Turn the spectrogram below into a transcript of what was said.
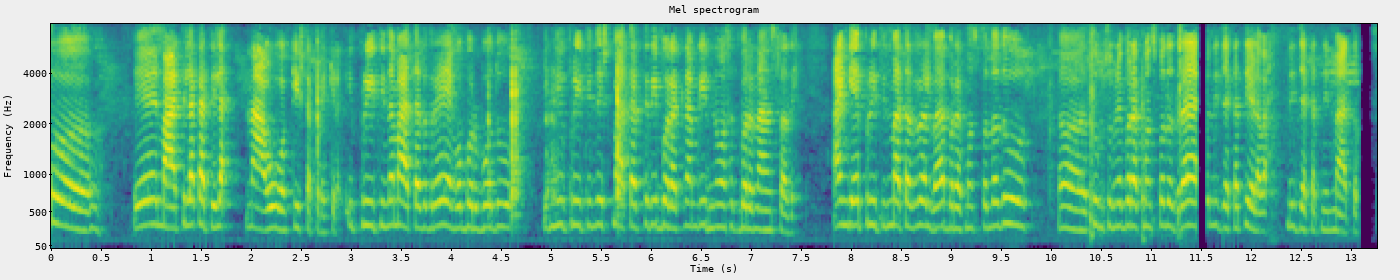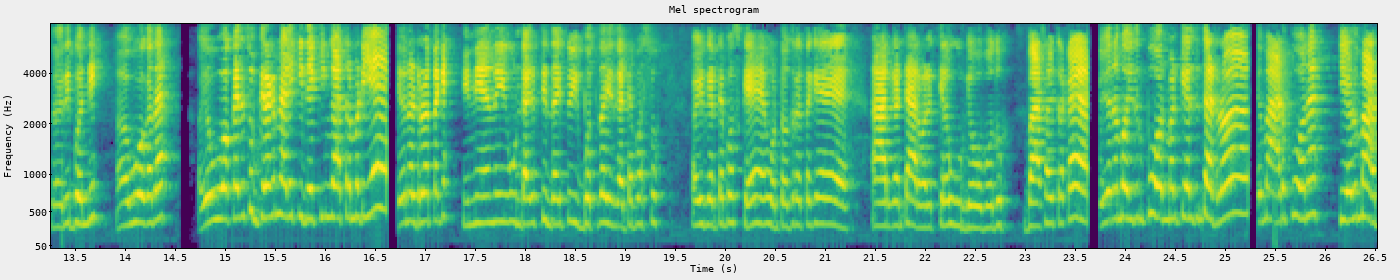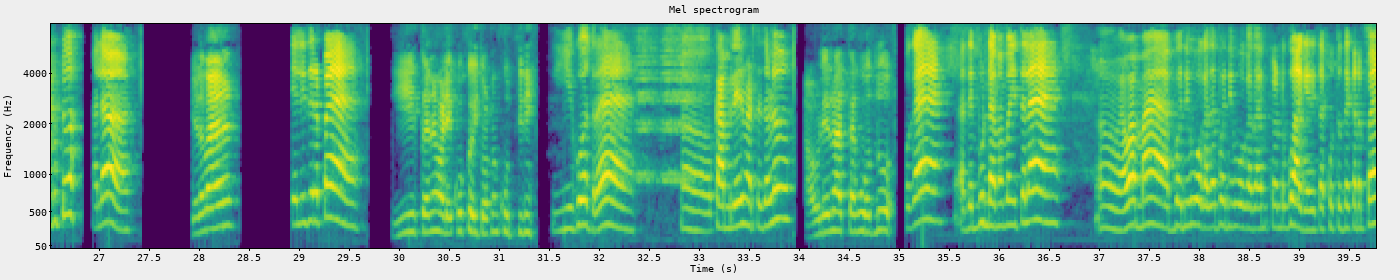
ಏನ್ ಮಾತಿಲ್ಲ ಕತ್ತಿಲ್ಲ. ನಾವು ಹೋಗಕ್ಕೆ ಇಷ್ಟಪಡಕ್ಕಿಲ್ಲ. ಈ ಪ್ರೀತಿಯಿಂದ ಮಾತಾಡಿದ್ರೆ ಹೆಂಗೋ ಬರ್ಬೋದು. ಈಗ ನೀವು ಪ್ರೀತಿಯಿಂದ ಎಷ್ಟು ಮಾತಾಡ್ತೀರಿ ಬರಕ್ಕೆ ನಮ್ಗೆ ಇನ್ನೂ ಹೊಸದು ಬರೋಣ ಅನ್ಸ್ತದೆ. ಹಂಗೆ ಪ್ರೀತಿಯಿಂದ ಮಾತಾಡ್ರಲ್ವಾ ಬರಕ್ ಮನ್ಸ್ ಬಂದದು ಸುಮ್ ಸುಮ್ಮನೆ ಬರಕ್ ಮನ್ಸ್ ಬಂದದ್ರೆ ನಿಜ ಕತ್ತಿ ಹೇಳವ ನಿಜ ಕತ್ ನಿನ್ ಮಾತು. ಸರಿ ಬನ್ನಿ. ಹೋಗದ? ಅಯ್ಯೋ ಹೋಗದೆ ಸುಮ್ಕೆ ನಾಳೆ ಇದೆ ಹಿಂಗ ಆತ ಮಾಡಿ ಏನ್ ಅಡ್ರತ್ತಾಗೆ ಇನ್ನೇನು ಈಗ ಉಂಡಾಗಿ ತಿಂದಾಯ್ತು ಈಗ ಬರ್ತದ ಐದು ಗಂಟೆ ಬಸ್ಸು. ಐದು ಗಂಟೆ ಬಸ್ಗೆ ಹೊಟ್ಟೋದ್ರತ್ತಾಗೆ ಆರು ಗಂಟೆ ಆರವರೆಗೆ ಊರಿಗೆ ಹೋಗ್ಬೋದು. ಬಾಸ್ ಆಯ್ತಕ ಅಯ್ಯೋ ನಮ್ಮ ಐದು ಫೋನ್ ಮಾಡಿ ಕೇಳ್ತೀನಿ ತಡ್ರೋ. ಏ, ಮಾಡು ಫೋನ ಕೇಳು ಮಾಡ್ಬಿಟ್ಟು. ಹೇಳವ? ಎಲ್ಲಿದ್ದೀರಪ್ಪ? ಈಗ ತಾನೇ ಒಳಗೆ ಕೈ ತೊಳ್ಕೊಂಡು ಕೂತೀನಿ. ಈಗ ಹೋದ್ರೆ ಕಮಲಿ ಏನ್ ಮಾಡ್ತಿದ್ದಳು? ಅವಳೇನು ಅತ್ತಾಗ ಹೋದ್ಲು. ಹೋಗ ಅದೇ ಬುಂಡಮ್ಮ ಬೈತಲ್ಲ ಅವಮ್ಮ ಬನ್ನಿ ಹೋಗದ ಬನ್ನಿ ಹೋಗದ ಅನ್ಕೊಂಡು ಗಾಗೆ ಕೂತದೆ ಕಣಪ್ಪ.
